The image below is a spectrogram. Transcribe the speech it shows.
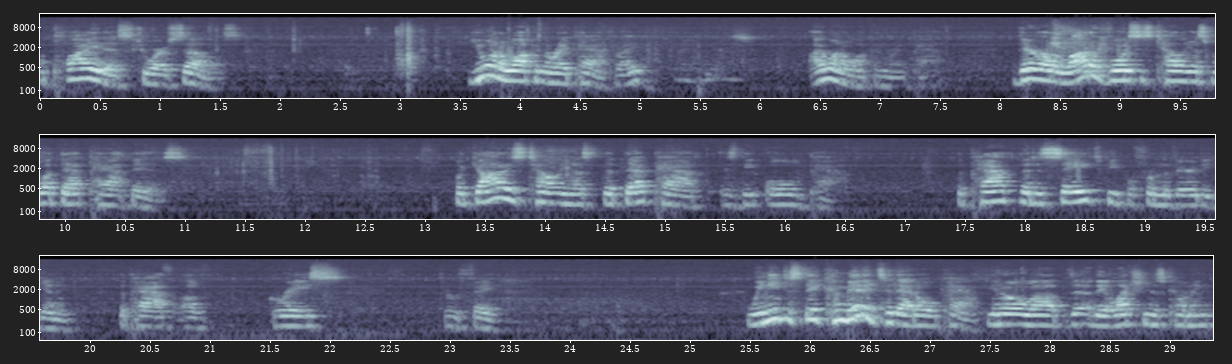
apply this to ourselves, you want to walk in the right path, right? I want to walk in the right path. There are a lot of voices telling us what that path is. But God is telling us that that path is the old path. The path that has saved people from the very beginning. The path of grace through faith we need to stay committed to that old path. You know, uh, the, the, election is coming,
